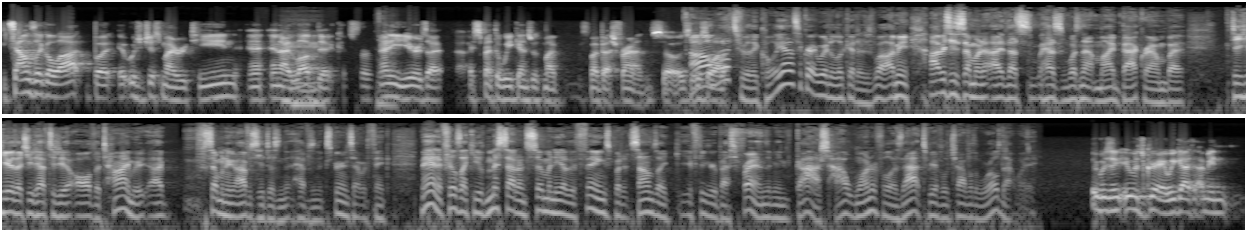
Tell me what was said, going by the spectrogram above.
it sounds like a lot, but it was just my routine, and, and I mm. loved it because for many years I, I spent the weekends with my with my best friends. So it was, it was oh, that's really cool. Yeah, that's a great way to look at it as well. I mean, obviously, someone I, that's has was not my background, but to hear that you'd have to do it all the time, I, someone who obviously doesn't have an experience, I would think, man, it feels like you've missed out on so many other things. But it sounds like if they're your best friends, I mean, gosh, how wonderful is that to be able to travel the world that way? It was it was great. We got I mean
